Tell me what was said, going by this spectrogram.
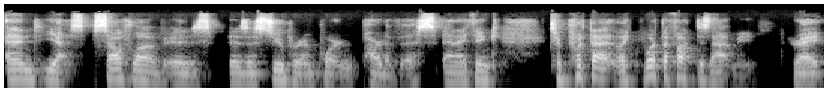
and yes self-love is is a super important part of this. And i think to put that like what the fuck does that mean right?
